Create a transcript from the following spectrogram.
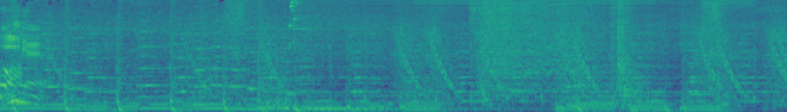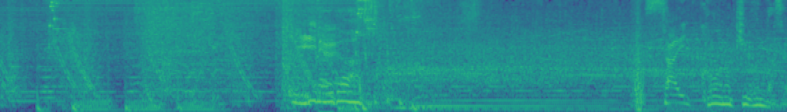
いいね最高の気分だぜ。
